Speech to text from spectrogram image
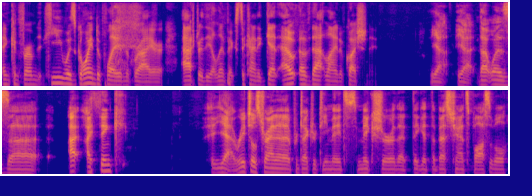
and confirmed that he was going to play in the Brier after the Olympics to kind of get out of that line of questioning. Yeah, yeah. That was uh I I think yeah, Rachel's trying to protect her teammates, make sure that they get the best chance possible.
